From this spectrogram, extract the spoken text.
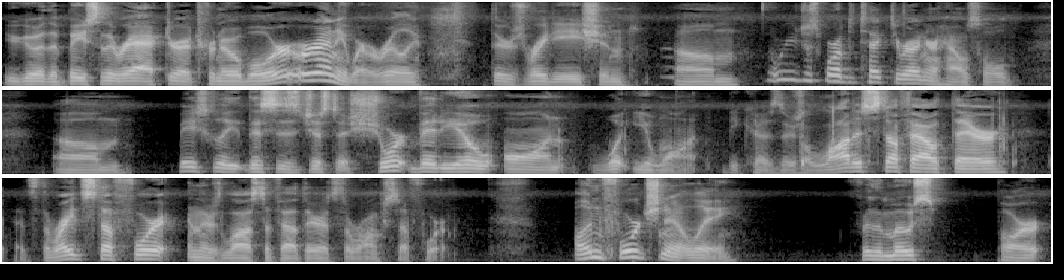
you go to the base of the reactor at Chernobyl or, or anywhere really, there's radiation um, or you just want to detect around your household. Um, basically, this is just a short video on what you want because there's a lot of stuff out there that's the right stuff for it, and there's a lot of stuff out there that's the wrong stuff for it. Unfortunately, for the most part,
